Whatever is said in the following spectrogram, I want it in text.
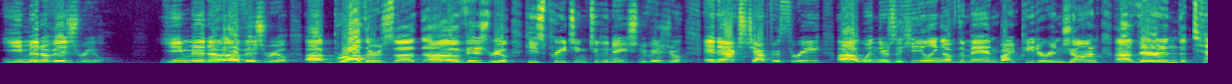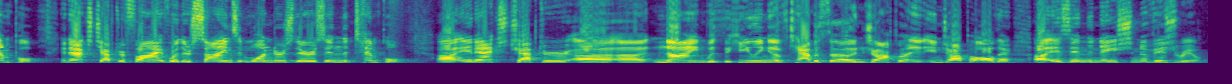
Ye men of Israel. Ye men of Israel, uh, brothers uh, uh, of Israel. He's preaching to the nation of Israel. In Acts chapter 3, uh, when there's a healing of the man by Peter and John, uh, they're in the temple. In Acts chapter 5, where there's signs and wonders, there's in the temple. Uh, in Acts chapter 9, with the healing of Tabitha and Joppa, in, in Joppa, all there is in the nation of Israel.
